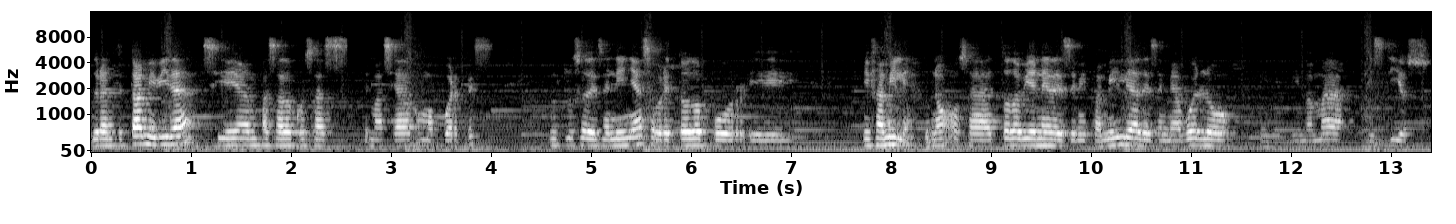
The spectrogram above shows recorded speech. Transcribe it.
durante toda mi vida sí han pasado cosas demasiado como fuertes, incluso desde niña, sobre todo por eh, mi familia, ¿no? O sea, todo viene desde mi familia, desde mi abuelo, eh, mi mamá, mis tíos,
